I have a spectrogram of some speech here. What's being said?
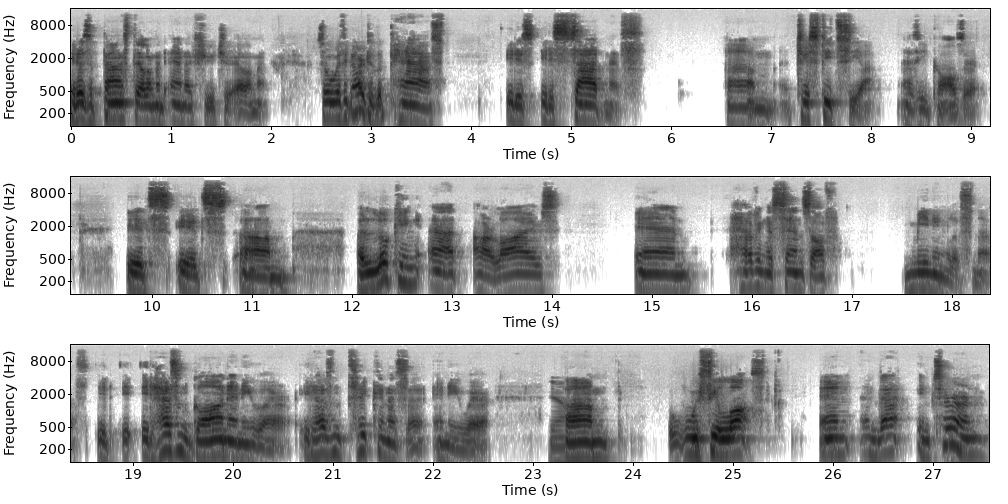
It has a past element and a future element. So, with regard to the past, it is, it is sadness, um, tristitia, as he calls it. It's, it's um, looking at our lives and having a sense of meaninglessness. It, it, it hasn't gone anywhere. It hasn't taken us anywhere. Yeah. Um, we feel lost, and and that in turn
